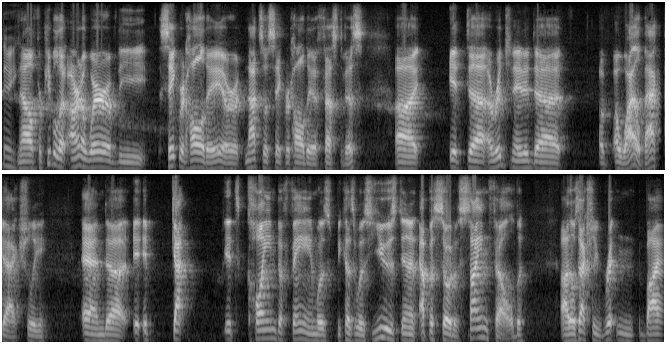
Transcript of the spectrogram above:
There you go. Now, for people that aren't aware of the sacred holiday or not so sacred holiday of Festivus, uh, it uh, originated uh, a, a while back, actually, and uh, it, it got its claim to fame was because it was used in an episode of Seinfeld uh, that was actually written by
